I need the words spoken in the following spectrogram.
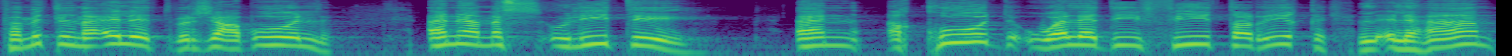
فمثل ما قلت برجع بقول أنا مسؤوليتي أن أقود ولدي في طريق الإلهام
